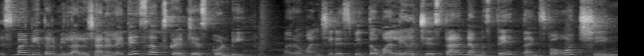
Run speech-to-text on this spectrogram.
ఇస్మార్ట్ టీతర్ మిల్లాలు ఛానల్ అయితే సబ్స్క్రైబ్ చేసుకోండి. మరో మంచి రెసిపీతో మళ్ళీ వచ్చేస్తా. నమస్తే. Thanks for watching.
